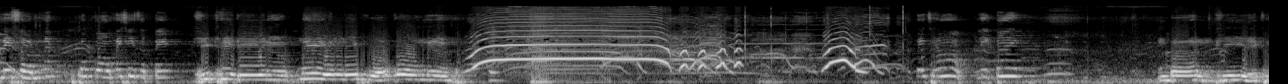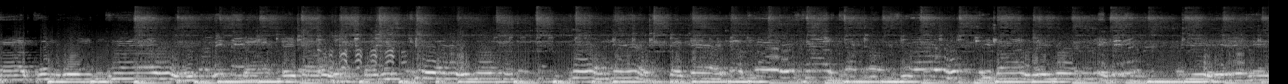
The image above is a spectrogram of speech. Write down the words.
ไม่สนนะพวกโกงไม่ใช่สเปคคิดให้ดีนะแม่ยังมีผัวโกงเนี่ย อบหลีกไปบ้านพี่ขาดคนหุงข้าวอยากให้เจ้ามาช่วยหุงพ่อแม่ก็แก่ก็เท่าขาดคนหุงข้าวที่บ้านเลยยุ่งพี่เอง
